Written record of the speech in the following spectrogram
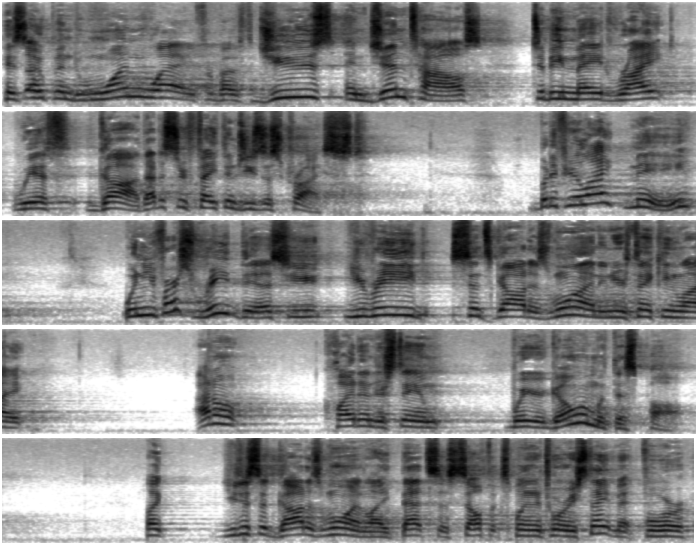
has opened one way for both Jews and Gentiles to be made right with God. That is through faith in Jesus Christ. But if you're like me, when you first read this, you, you read since God is one, and you're thinking, like, I don't quite understand where you're going with this, Paul. Like, you just said God is one. Like, that's a self explanatory statement for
